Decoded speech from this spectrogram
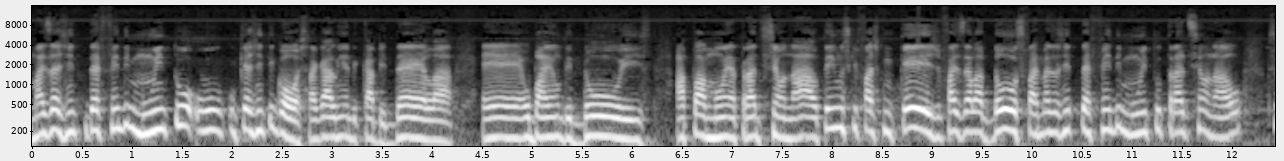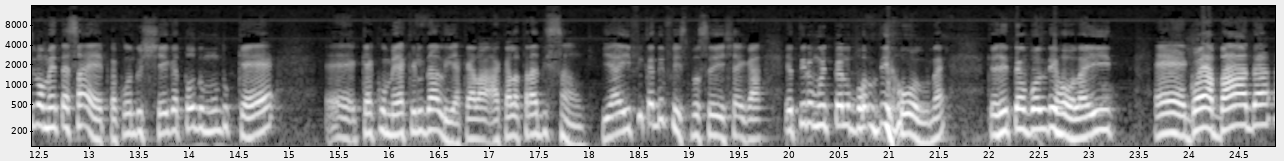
mas a gente defende muito o, o que a gente gosta. A galinha de cabidela, é, o baião de dois, a pamonha tradicional. Tem uns que faz com queijo, faz ela doce, faz, mas a gente defende muito o tradicional, principalmente nessa época, quando chega todo mundo quer é, quer comer aquilo dali, aquela, aquela tradição. E aí fica difícil você chegar. Eu tiro muito pelo bolo de rolo, né? Que a gente tem um bolo de rolo. Aí é, goiabada,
